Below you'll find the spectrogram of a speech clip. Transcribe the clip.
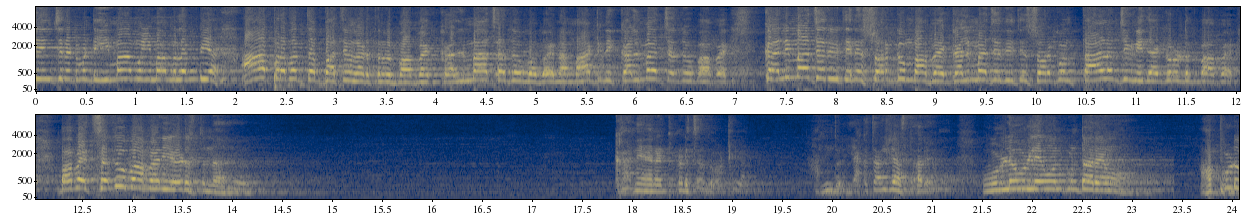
చేయించినటువంటి ఇమాము ఇమాము లంబియ ఆ ప్రవక్త బతిమలాడుతున్నారు బాబాయ్ కల్మా చదువు బాబాయ్ నా మాటిని కల్మా చదువు బాబాయ్. కలిమా చదివితేనే స్వర్గం బాబాయ్. కలిమా చదివితే స్వర్గం తాళం చెవి నీ దగ్గర ఉంటుంది బాబాయ్. బాబాయ్ చదువు బాబాయ్ అని ఏడుస్తున్నారు. కానీ ఆయన అంటున్నాడు అందరూ ఎగతాళి చేస్తారేమో. ఊళ్ళో ఊళ్ళో ఏమనుకుంటారేమో. అప్పుడు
